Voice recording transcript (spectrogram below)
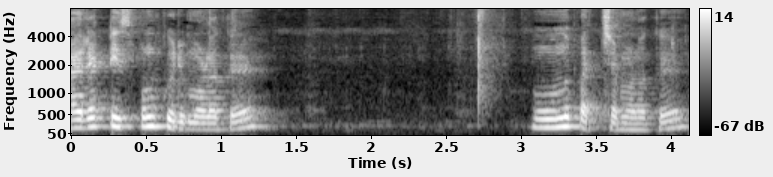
അര ടീസ്പൂൺ കുരുമുളക് മൂന്ന് പച്ചമുളക്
